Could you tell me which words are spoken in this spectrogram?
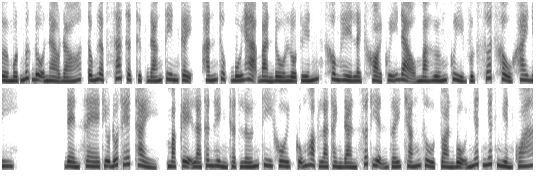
Ở một mức độ nào đó, Tống Lập xác thật thực đáng tin cậy, hắn thục bối hạ bản đồ lộ tuyến, không hề lệch khỏi quỹ đạo mà hướng quỷ vực xuất khẩu khai đi. Đèn xe thiêu đốt hết thảy, mặc kệ là thân hình thật lớn thi khôi cũng hoặc là thành đàn xuất hiện giấy trắng dù toàn bộ nhất nhất nghiền quá.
